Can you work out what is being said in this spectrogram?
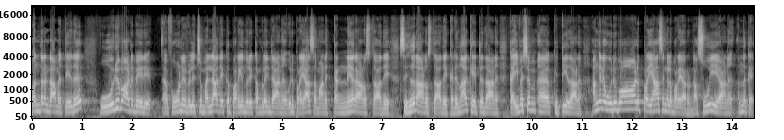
പന്ത്രണ്ടാമത്തേത് ഒരുപാട് പേര് ഫോണിൽ വിളിച്ചും അല്ലാതെയൊക്കെ പറയുന്ന ഒരു കംപ്ലൈന്റ് ആണ് ഒരു പ്രയാസമാണ്. കണ്ണേറാണ് ഉസ്താദെ സിഹിറാണ് ഉസ്താദെ കരുനാക്കേറ്റതാണ് കൈവശം കിട്ടിയതാണ്. അങ്ങനെ ഒരുപാട് പ്രയാസങ്ങൾ പറയാറുണ്ട്. അസൂയയാണ് എന്നൊക്കെ.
